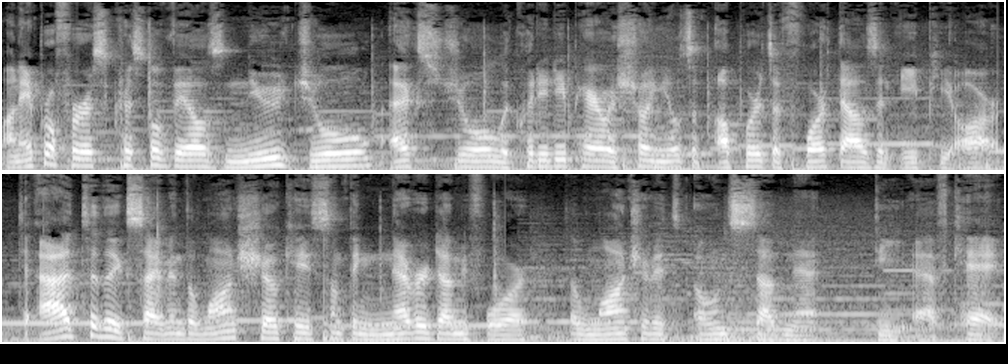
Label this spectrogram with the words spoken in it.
On April 1st, Crystalvale's new Jewel X Jewel liquidity pair was showing yields of upwards of 4,000 APR. To add to the excitement, the launch showcased something never done before, the launch of its own subnet, DFK.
